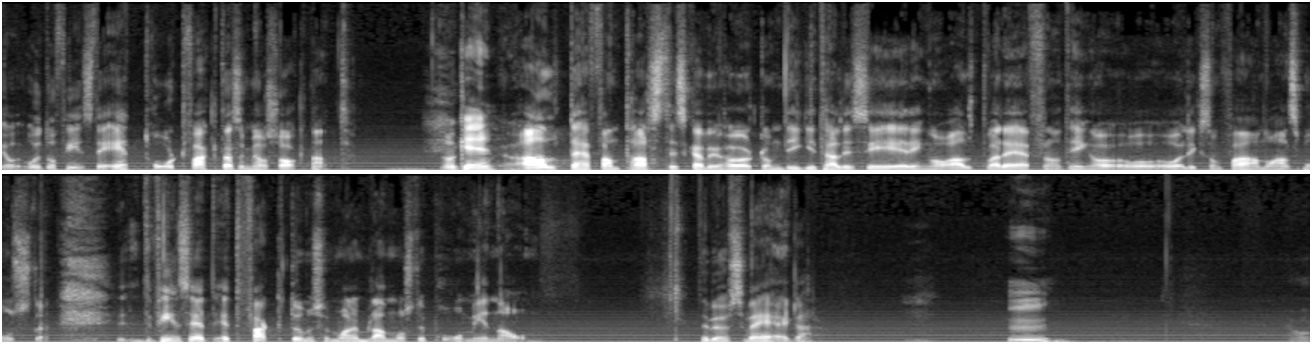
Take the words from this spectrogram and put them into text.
ja, Och då finns det ett hårt fakta som jag har saknat. Okej. Allt det här fantastiska vi har hört om digitalisering och allt vad det är för någonting och, och, och liksom fan och hans moster. Det finns ett, ett faktum som man ibland måste påminna om. Det behövs vägar. Mm. Ja,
